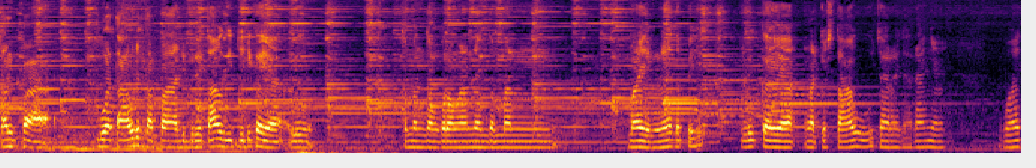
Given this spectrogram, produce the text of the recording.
tanpa buat tahu dan tanpa diberitahu gitu. Jadi kayak lu teman tongkrongan dan teman mainnya tapi lu kayak nggak kasih tahu cara caranya buat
